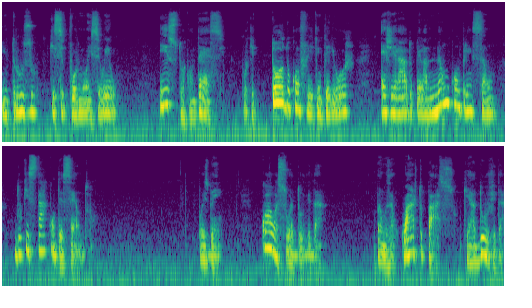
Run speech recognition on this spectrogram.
intruso que se formou em seu eu? Isto acontece porque todo conflito interior é gerado pela não compreensão do que está acontecendo. Pois bem, qual a sua dúvida? Vamos ao quarto passo, que é a dúvida.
